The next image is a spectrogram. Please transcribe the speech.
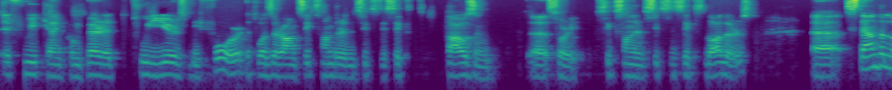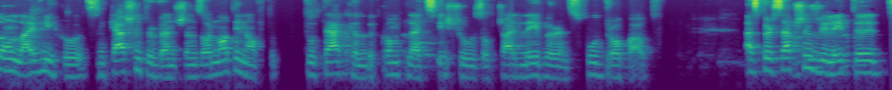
if we can compare it two years before, it was around 666,000, uh, sorry, $666. Uh, standalone livelihoods and cash interventions are not enough to to tackle the complex issues of child labor and school dropout. As perceptions related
